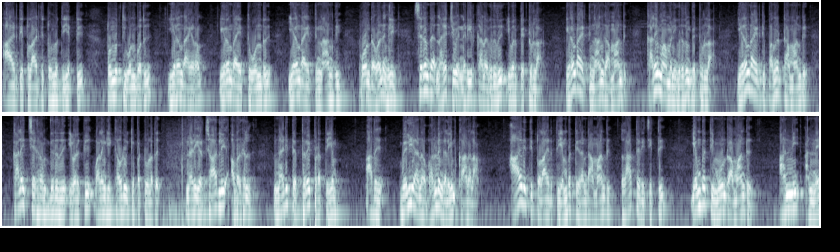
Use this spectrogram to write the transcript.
ஆயிரத்தி தொள்ளாயிரத்தி தொண்ணூற்றி எட்டு தொண்ணூற்றி ஒன்பது இரண்டாயிரம் இரண்டாயிரத்தி ஒன்று இரண்டாயிரத்தி நான்கு போன்ற வருடங்களில் சிறந்த நகைச்சுவை நடிகருக்கான விருது இவர் பெற்றுள்ளார். இரண்டாயிரத்தி நான்காம் ஆண்டு கலைமாமணி விருதும் பெற்றுள்ளார். இரண்டாயிரத்தி பதினெட்டாம் ஆண்டு கலைச்சேகரம் விருது இவருக்கு வழங்கி கௌரவிக்கப்பட்டுள்ளது. நடிகர் சார்லி அவர்கள் நடித்த திரைப்படத்தையும் அது வெளியான வருடங்களையும் காணலாம். ஆயிரத்தி தொள்ளாயிரத்தி எண்பத்தி ரெண்டாம் ஆண்டு லாட்டரி சிட்டு எண்பத்தி மூன்றாம் ஆண்டு அன்னி அன்னே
